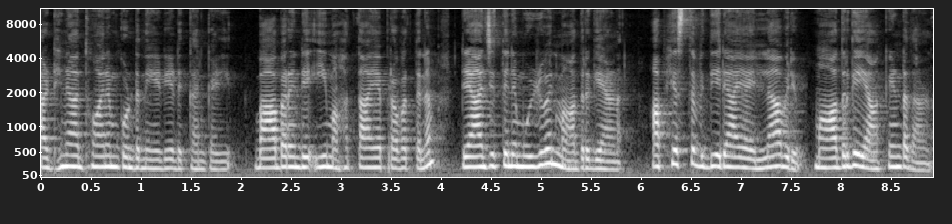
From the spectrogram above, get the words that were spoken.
കഠിനാധ്വാനം കൊണ്ട് നേടിയെടുക്കാൻ കഴിയും. ബാബറിന്റെ ഈ മഹത്തായ പ്രവർത്തനം രാജ്യത്തിന് മുഴുവൻ മാതൃകയാണ്. അഭ്യസ്ത വിദ്യരായ എല്ലാവരും മാതൃകയാക്കേണ്ടതാണ്.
